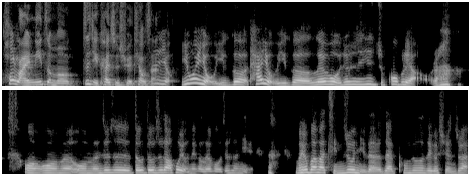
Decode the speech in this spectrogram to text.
后来你怎么自己开始学跳伞？有，因为有一个他有一个 level 就是一直过不了，然后我我们我们就是都都知道会有那个 level，就是你 没有办法停住你的在空中的这个旋转，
